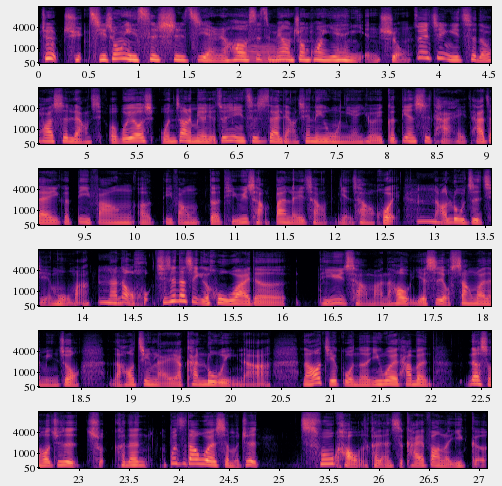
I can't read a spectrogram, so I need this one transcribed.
就其其中一次事件，然后是怎么样的状况也很严重。哦、最近一次的话是两千，我有文章里面有写，最近一次是在两千零五年，有一个电视台，他在一个地方呃地方的体育场办了一场演唱会，嗯、然后录制节目嘛。嗯、那那种其实那是一个户外的。体育场嘛，然后也是有上万的民众，然后进来要看录影啊，然后结果呢，因为他们那时候就是出，可能不知道为什么，就是出口可能只开放了一个，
